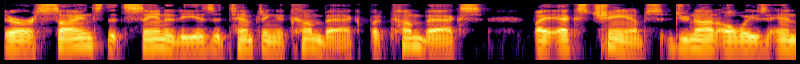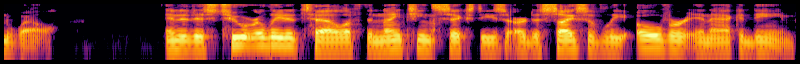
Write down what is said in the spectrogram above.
There are signs that sanity is attempting a comeback, but comebacks by ex champs do not always end well. And it is too early to tell if the 1960s are decisively over in academe.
